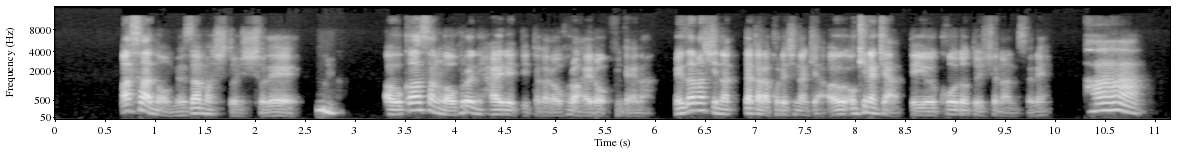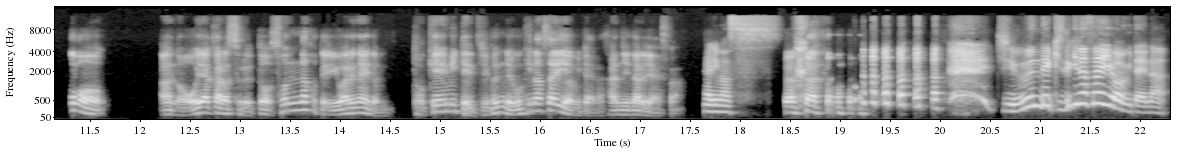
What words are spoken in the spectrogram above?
ー朝の目覚ましと一緒で、うんあ、お母さんがお風呂に入れって言ったからお風呂入ろう、みたいな。目覚ましになったからこれしなきゃ、あ起きなきゃっていう行動と一緒なんですよね。はあ。でも、あの、親からすると、そんなこと言われないでも、時計見て自分で動きなさいよ、みたいな感じになるじゃないですか。なります。自分で気づきなさいよ、みたいな。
